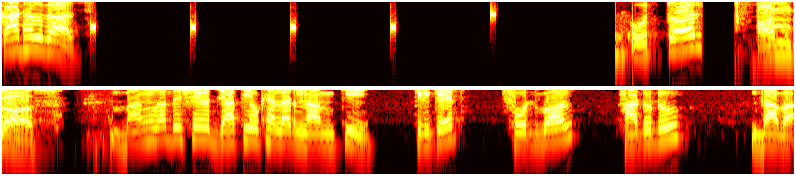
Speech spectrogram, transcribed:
কাঁঠাল গাছ। উত্তর? আম গাছ। বাংলাদেশের জাতীয় খেলার নাম কি? ক্রিকেট ফুটবল হাডুডু দাবা।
